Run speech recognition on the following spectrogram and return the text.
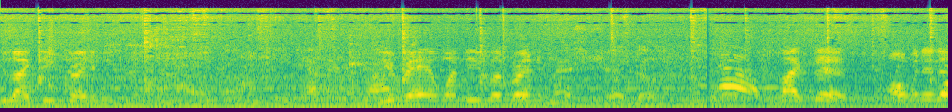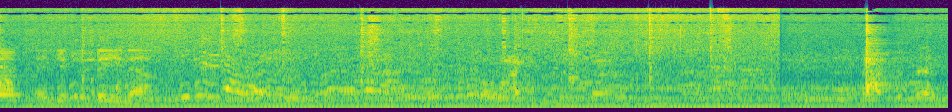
You like these, Brady? You ever had one of these, little Brady? Sure, go. Like this. Open it up and get the bean out. Not the pepper.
